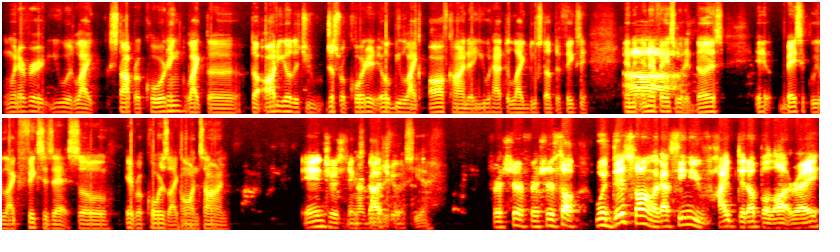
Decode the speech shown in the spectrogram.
whenever you would like stop recording, like the the audio that you just recorded, it would be like off kind of. You would have to like do stuff to fix it. And the interface, what Ah. it does, it basically like fixes that, so it records like on time. Interesting. I got you. Yeah. For sure, for sure. So with this song, like I've seen you've hyped it up a lot, right?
